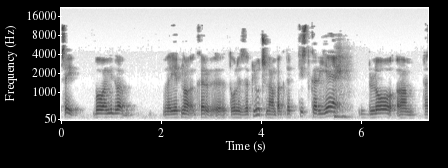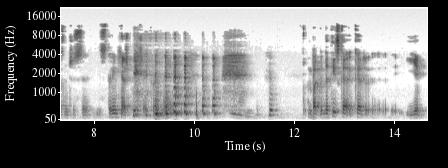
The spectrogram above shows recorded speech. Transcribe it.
sej, bova mi dva verjetno kar eh, tole zaključila, ampak da tist, kar je bilo, um, razen če se strinjaš, piše, kaj ne. Ampak da tist, kar je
